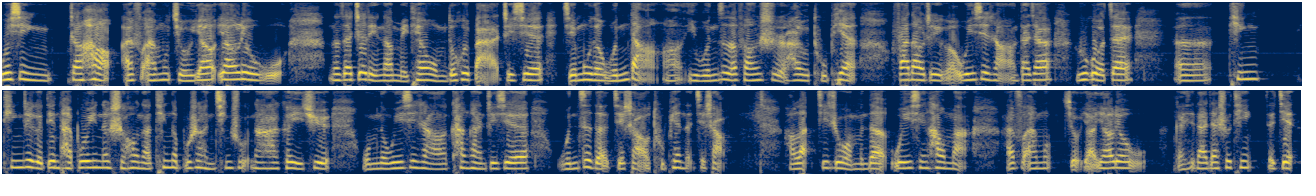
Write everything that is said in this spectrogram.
微信账号 FM 九幺幺六五，那在这里呢，每天我们都会把这些节目的文档啊，以文字的方式还有图片发到这个微信上。大家如果在嗯听听这个电台播音的时候呢，听的不是很清楚，那还可以去我们的微信上看看这些文字的介绍、图片的介绍。好了，记住我们的微信号码 FM 九幺幺六五，感谢大家收听，再见。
